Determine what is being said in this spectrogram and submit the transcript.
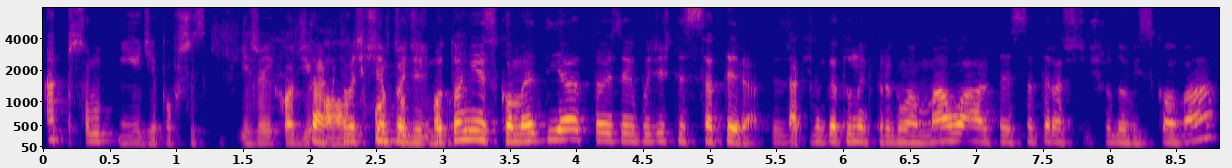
absolutnie jedzie po wszystkich, jeżeli chodzi Tak, o to właśnie chciałem powiedzieć, bo filmowych. to nie jest komedia, to jest jak powiedzieć, to jest satyra. To jest Tak. taki gatunek, którego mam mało, ale to jest satyra środowiskowa.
